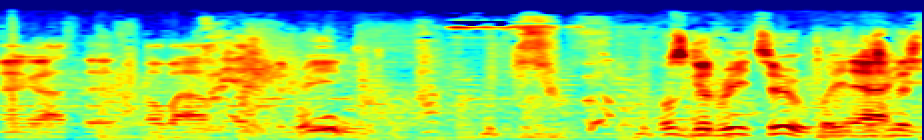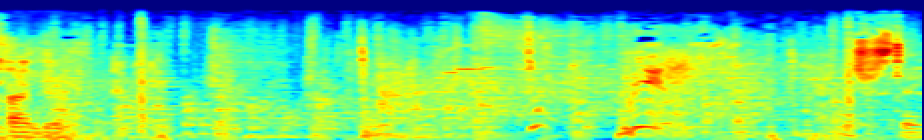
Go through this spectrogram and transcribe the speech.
I got the. Oh wow, that was a good read. Ooh. That was a good read too, but he Yeah, just missed time, dude. Interesting.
